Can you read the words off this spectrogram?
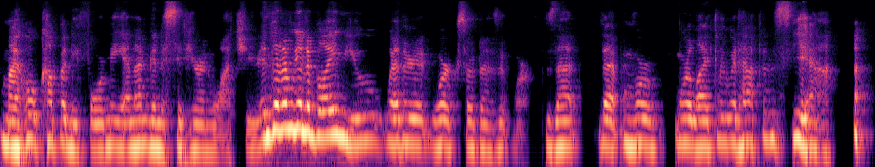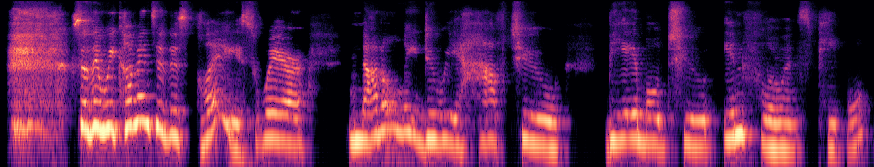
my whole company for me and i'm going to sit here and watch you. And then i'm going to blame you whether it works or doesn't work. Is that that more more likely what happens? Yeah. So then we come into this place where not only do we have to be able to influence people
